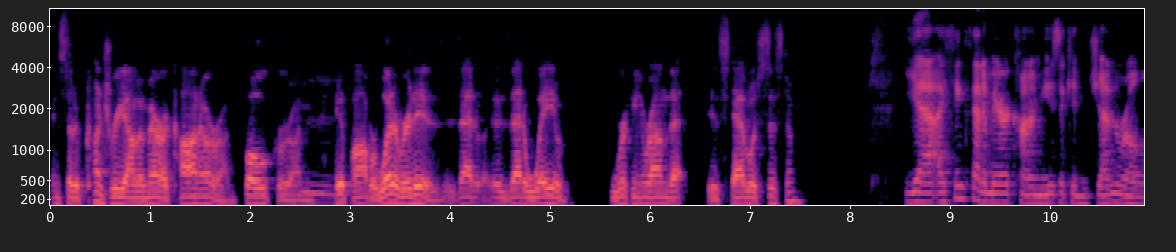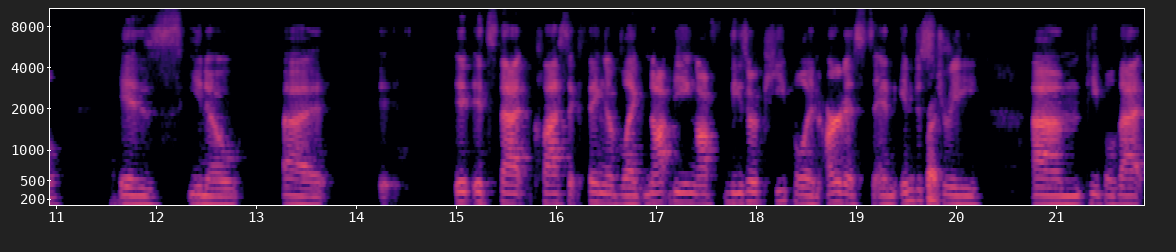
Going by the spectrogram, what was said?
instead of country i'm americana or i'm folk or i'm Mm. hip hop or whatever it is is that is that a way of working around that established system Yeah, I think that Americana music in general is, you know, uh, it, it's that classic thing of like not being off. These are people and artists and industry um, people that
